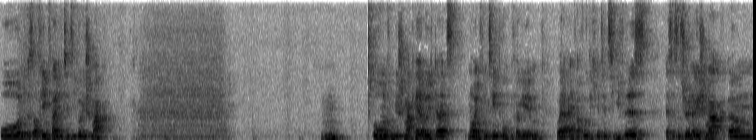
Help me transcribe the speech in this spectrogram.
und ist auf jeden Fall ein intensiver Geschmack. Mhm. Und vom Geschmack her würde ich da jetzt 9 von 10 Punkten vergeben, weil er einfach wirklich intensiv ist. Es ist ein schöner Geschmack, ähm,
